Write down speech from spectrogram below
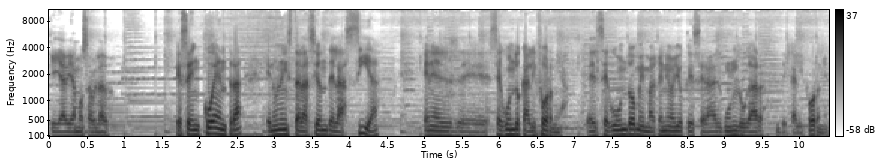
que ya habíamos hablado, que se encuentra en una instalación de la CIA en el eh, segundo California. El segundo me imagino yo que será algún lugar de California.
